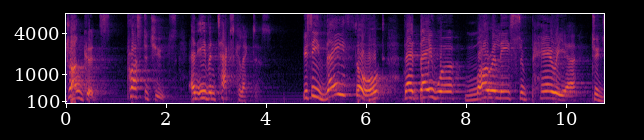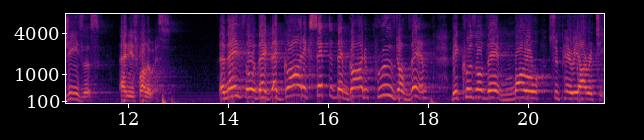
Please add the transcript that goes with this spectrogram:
drunkards, prostitutes, and even tax collectors. You see, they thought that they were morally superior to Jesus and his followers. And they thought that, that God accepted them, God approved of them because of their moral superiority.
